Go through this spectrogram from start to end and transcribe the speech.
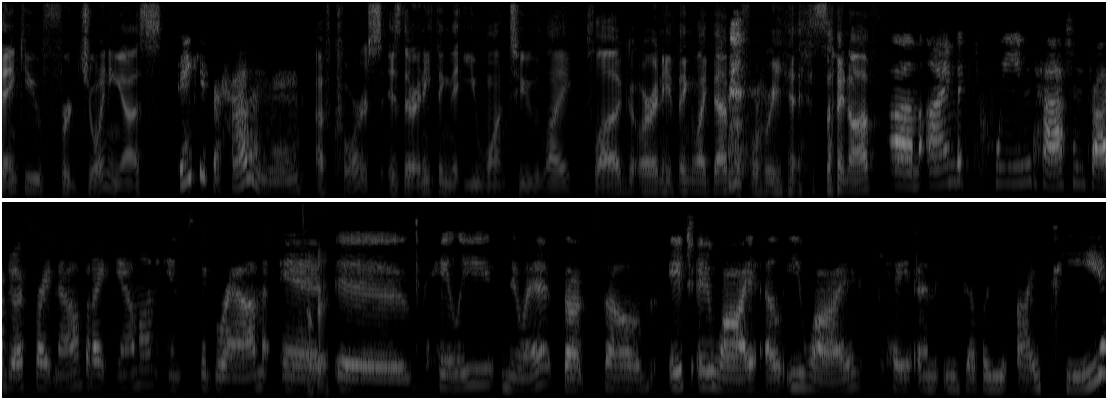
thank you for joining us. Thank you for having me. Of course. Is there anything that you want to like plug or anything like that before we sign off? Um, I'm between passion projects right now, but I am on Instagram. It okay. is Hayley Knewit. That's spelled H A Y L E Y K N E W I T.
